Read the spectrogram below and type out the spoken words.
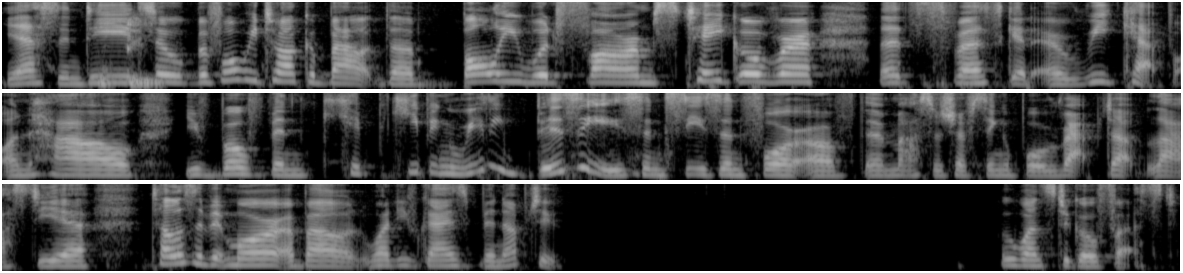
Yes, indeed. So before we talk about the Bollywood Farms takeover, let's first get a recap on how you've both been keep, keeping really busy since season four of the MasterChef Singapore wrapped up last year. Tell us a bit more about what you guys been up to. Who wants to go first?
